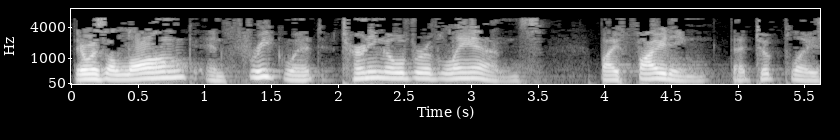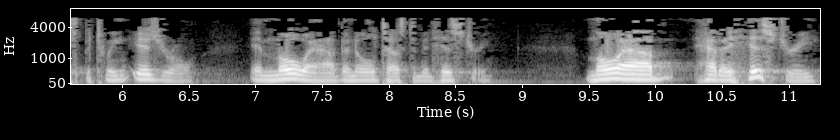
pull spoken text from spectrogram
There was a long and frequent turning over of lands by fighting that took place between Israel and Moab in Old Testament history. Moab had a history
